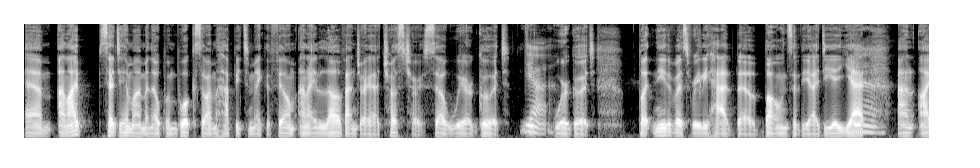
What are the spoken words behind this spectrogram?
Um, and I said to him, I'm an open book, so I'm happy to make the film. And I love Andrea, I trust her, so we're good. Yeah. We're good. But neither of us really had the bones of the idea yet. Yeah. And I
